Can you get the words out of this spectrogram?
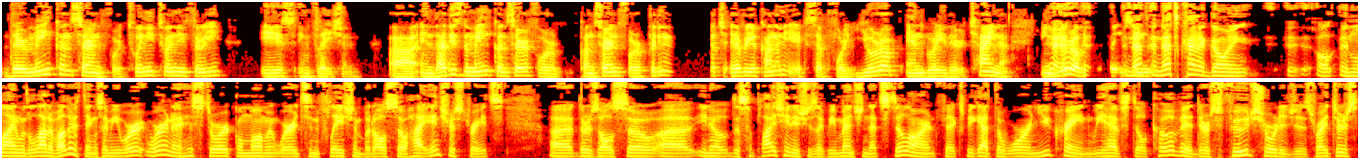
their main concern for 2023 is inflation. Uh, and that is the main concern for concern for pretty much every economy except for Europe and Greater China. In yeah, Europe, and, that, and that's kind of going uh, in line with a lot of other things. I mean, we're we're in a historical moment where it's inflation, but also high interest rates. Uh, there's also, uh, you know, the supply chain issues, like we mentioned, that still aren't fixed. We got the war in Ukraine. We have still COVID. There's food shortages, right? There's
